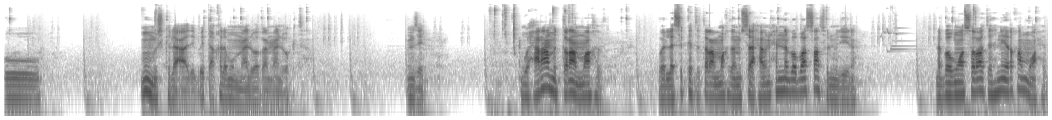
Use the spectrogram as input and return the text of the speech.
و مو مشكلة عادي بيتأقلمون مع الوضع مع الوقت. إنزين. وحرام الترام ماخذ ولا سكة الترام ماخذة مساحة ونحن باصات في المدينة. نبى مواصلات هني رقم واحد.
